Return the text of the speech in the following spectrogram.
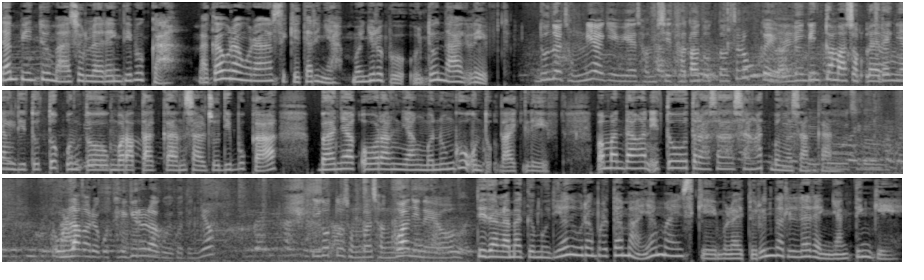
dan pintu masuk lereng dibuka, maka orang-orang sekitarnya menyerbu untuk naik lift. 눈을 정리하기 위해 잠시 닫아뒀던 슬로프가 열리니까 Pintu masuk lereng yang ditutup untuk meratakan salju dibuka, banyak orang yang menunggu untuk naik lift. Pemandangan itu terasa sangat mengesankan. 지금 올라가려고 대기를 하고 있거든요. 이것도 정말 장관이네요. Tidak lama kemudian orang pertama yang main ski mulai turun dari lereng yang tinggi.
